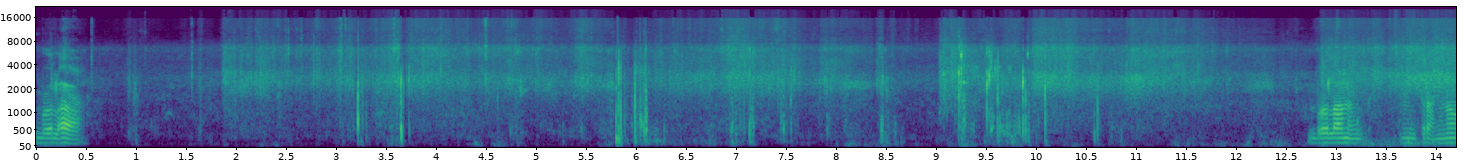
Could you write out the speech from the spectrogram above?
बोला. बोला मित्रांनो.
